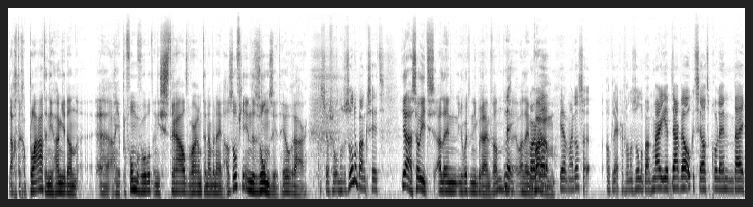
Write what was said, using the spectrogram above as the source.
achtige plaat en die hang je dan eh, aan je plafond bijvoorbeeld en die straalt warmte naar beneden. Alsof je in de zon zit, heel raar. Als je onder de zonnebank zit. Ja, zoiets. Alleen je wordt er niet bruin van. Nee, Eh, alleen wel- warm. ja, maar dat is ook lekker van een zonnebank. Maar je hebt daar wel ook hetzelfde probleem bij.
